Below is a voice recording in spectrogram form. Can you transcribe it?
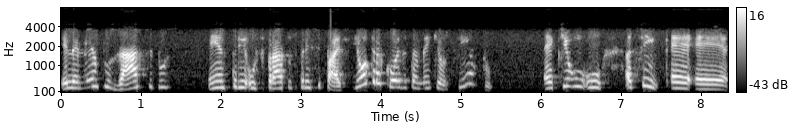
elementos ácidos entre os pratos principais. E outra coisa também que eu sinto é que o, o- assim, é, é,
